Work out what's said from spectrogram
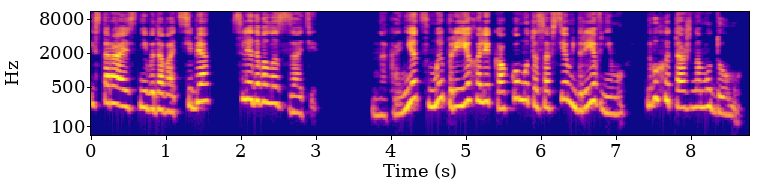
и стараясь не выдавать себя, следовала сзади. Наконец мы приехали к какому-то совсем древнему двухэтажному дому,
